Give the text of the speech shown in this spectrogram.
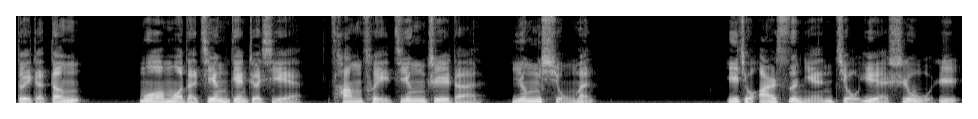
对着灯，默默的静殿这些苍翠精致的英雄们。一九二四年九月十五日。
